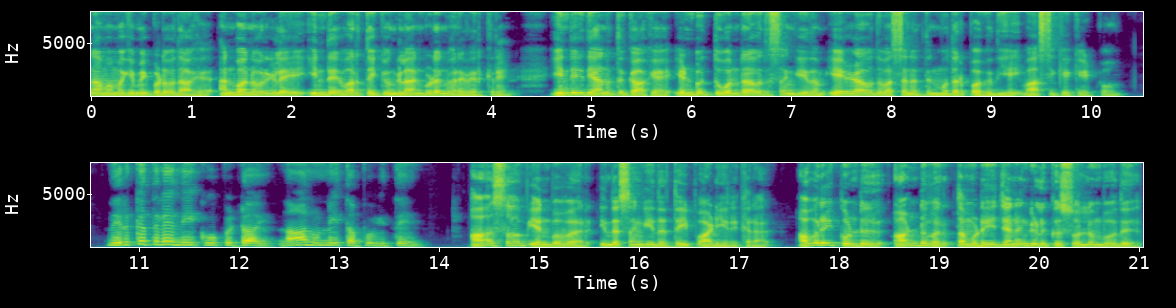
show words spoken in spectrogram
நாம மகிமைப்படுவதாக. அன்பானவர்களே இன்றைய வார்த்தைக்கு உங்கள் அன்புடன் வரவேற்கிறேன். இன்றைய தியானத்துக்காக எண்பத்து ஒன்றாவது சங்கீதம் ஏழாவது வசனத்தின் முதற் பகுதியை வாசிக்க கேட்போம். நெருக்கத்திலே நீ கூப்பிட்டாய் நான் உன்னை தப்புவித்தேன். ஆசாப் என்பவர் இந்த சங்கீதத்தை பாடியிருக்கிறார். அவரை கொண்டு ஆண்டவர் தம்முடைய ஜனங்களுக்கு சொல்லும்போது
